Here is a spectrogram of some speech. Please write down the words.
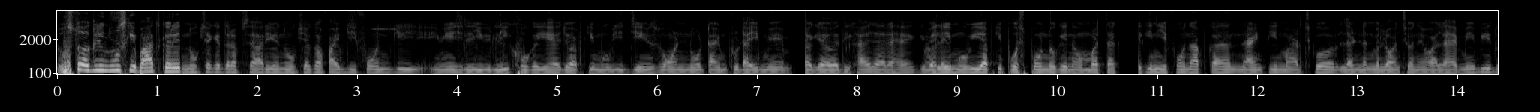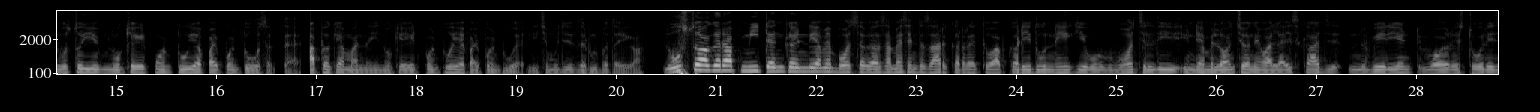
दोस्तों, अगली न्यूज़ की बात करें नोकिया की तरफ़ से आ रही है। नोकिया का 5G फ़ोन की इमेज लीक हो गई है, जो आपकी movie James Bond no time to die में गया हुआ दिखाया जा रहा है कि पहले ही मूवी आपकी पोस्टपोन्ड हो गई नवंबर तक, लेकिन ये फ़ोन आपका 19 मार्च को लंदन में लॉन्च होने वाला है। मे बी दोस्तों, ये नोकिया 8.2 या 5.2 हो सकता है। आपका क्या मानना है? नोकिया 8.2 है या 5.2 है? नीचे मुझे ज़रूर बताइएगा। दोस्तों, अगर आप मी टेन का इंडिया में बहुत समय से इंतज़ार कर रहे हैं तो आपका बड़ी दूर नहीं कि वो बहुत जल्दी इंडिया में लॉन्च होने वाला है। इसका आज वेरिएंट और स्टोरेज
